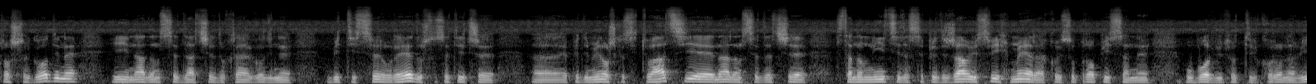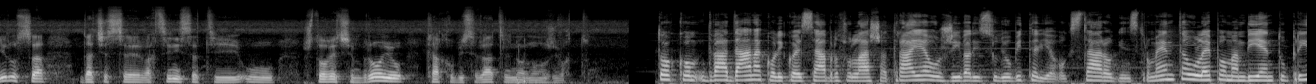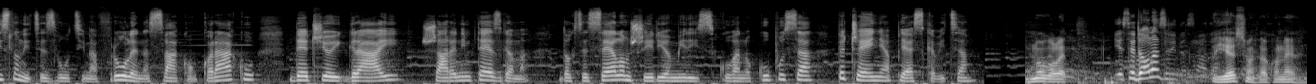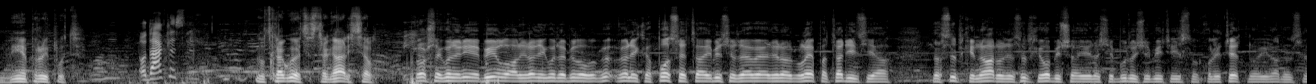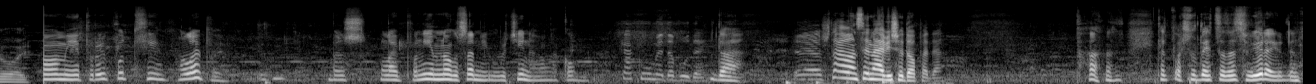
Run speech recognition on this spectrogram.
prošle godine i nadam se da će do kraja godine biti sve u redu što se tiče Eh, epidemiološke situacije. Nadam se da će stanovnici da se pridržavaju svih mera koje su propisane u borbi protiv koronavirusa, da će se vakcinisati u što većem broju kako bi se vratili normalnom životu. Tokom dva dana koliko je sabro Frulaša traja, uživali su ljubitelji ovog starog instrumenta u lepom ambijentu prislonice zvucima frule na svakom koraku, dečijoj graji, šarenim tezgama, dok se selom širio miris kuvanog kupusa, pečenja, pljeskavica. Mnogo lepo. Jeste dolazili do sada? Jesmo, kako ne, nije prvi put. Odakle ste? Od Kragujeca, Stragari, selo. Prošle godine nije bilo, ali radnje godine je bilo velika poseta i mislim da je jedna lepa tradicija za srpski narod i srpski običaj i da će buduće biti isto kvalitetno i nadam se ovaj. Ovo mi je prvi put i lepo je. Baš lepo. Nije mnogo sad ni vrućina ovako. Kako ume da bude? Da. E, šta vam se najviše dopada? Pa, kad počnu deca da sviraju, da,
